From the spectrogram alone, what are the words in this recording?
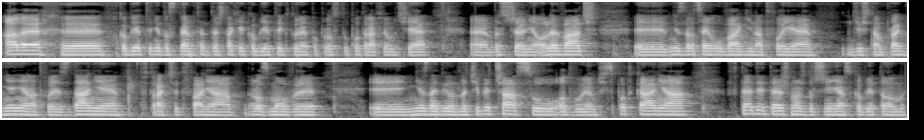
Ale e, kobiety niedostępne, też takie kobiety, które po prostu potrafią cię e, bezczelnie olewać, e, nie zwracają uwagi na twoje gdzieś tam pragnienia, na twoje zdanie w trakcie trwania rozmowy, nie znajdują dla ciebie czasu, odwołują ci spotkania. Wtedy też masz do czynienia z kobietą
